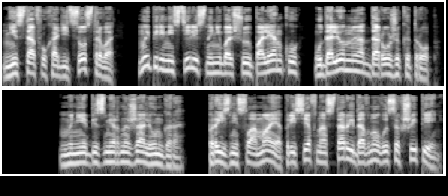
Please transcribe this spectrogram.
Не став уходить с острова, мы переместились на небольшую полянку, удаленную от дорожек и троп. Мне безмерно жаль Унгара произнесла Майя, присев на старый давно высохший пень.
